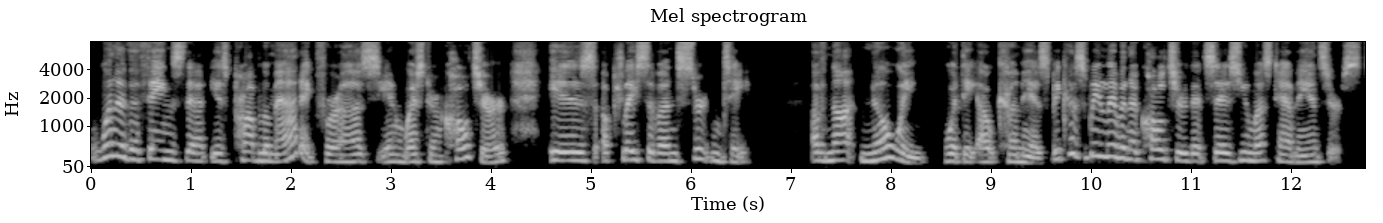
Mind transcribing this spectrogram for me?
one of the things that is problematic for us in Western culture is a place of uncertainty, of not knowing what the outcome is, because we live in a culture that says you must have answers.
